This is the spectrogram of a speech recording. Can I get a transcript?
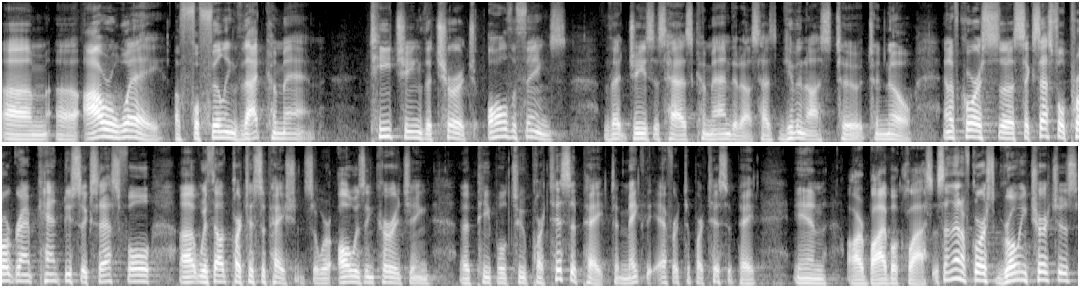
Um, our way of fulfilling that command, teaching the church all the things that Jesus has commanded us, has given us to, to know. And of course, a successful program can't be successful uh, without participation. So we're always encouraging uh, people to participate, to make the effort to participate in our Bible classes. And then of course, growing churches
